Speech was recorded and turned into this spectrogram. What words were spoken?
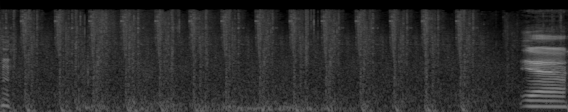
yeah.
